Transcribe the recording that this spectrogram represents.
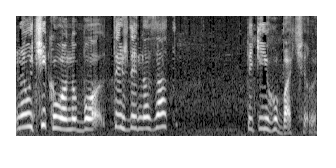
Неочікувано, бо тиждень назад тільки його бачили.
